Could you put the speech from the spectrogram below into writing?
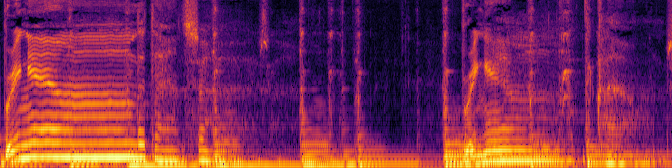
Bring in the dancers. Bring in the clowns.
